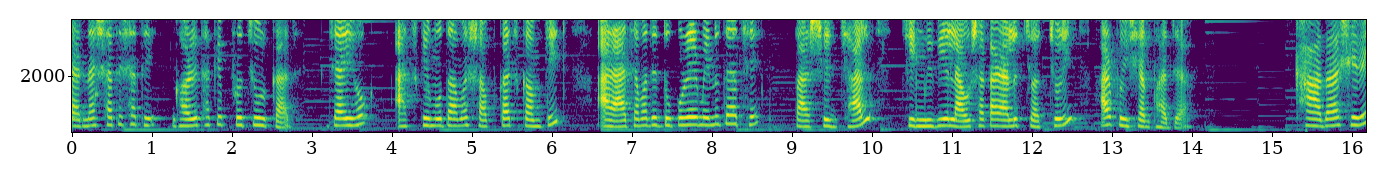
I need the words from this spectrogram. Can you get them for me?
রান্নার সাথে সাথে ঘরে থাকে প্রচুর কাজ। যাই হোক আজকের মতো আমার সব কাজ কমপ্লিট আর আজ আমাদের দুপুরের মেনুতে আছে পার্শ্বের ঝাল চিংড়ি দিয়ে লাউ শাক আর আলুর চচ্চড়ি আর পুঁইশাক ভাজা। খাওয়া দাওয়া সেরে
